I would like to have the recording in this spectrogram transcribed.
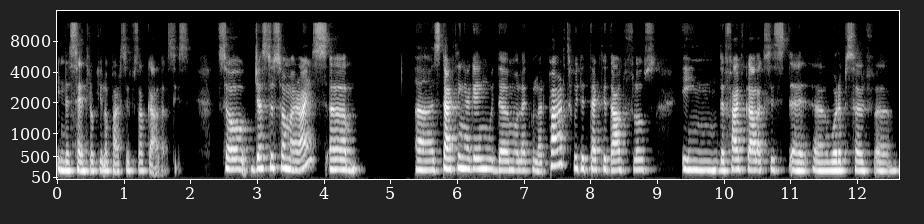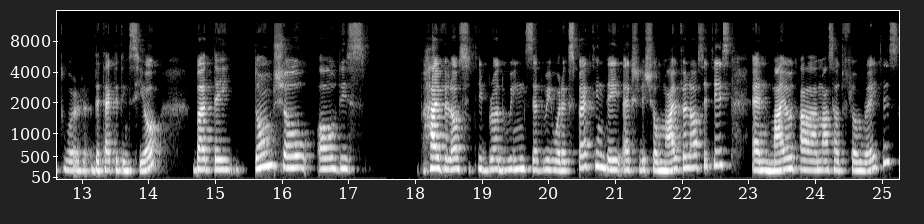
in the central kiloparsecs of galaxies. So just to summarize, um, uh, starting again with the molecular part, we detected outflows in the five galaxies that uh, were observed, uh, were detected in CO, but they don't show all these high velocity broad wings that we were expecting. They actually show mild velocities and mild uh, mass outflow rates,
